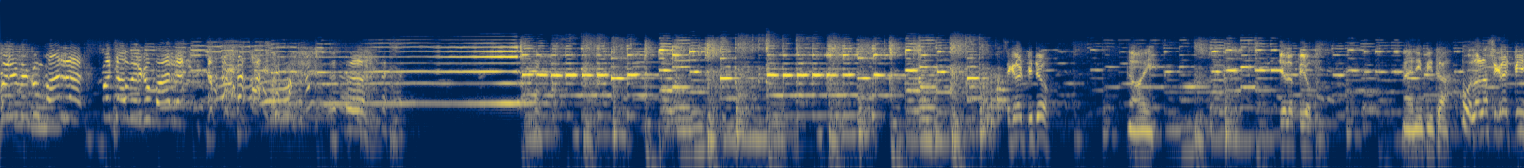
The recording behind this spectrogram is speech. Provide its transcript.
अरे मेरे को मार रहा है। बचाओ मेरे को मार रहा है। सिगरेट पीते हो नहीं ये लो पियो मैं नहीं पीता। बोला ना सिगरेट पी।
